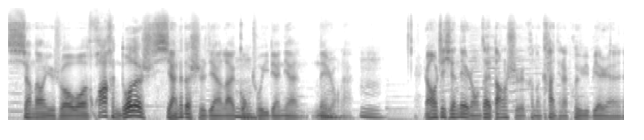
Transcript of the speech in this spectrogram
相当于说我花很多的闲着的时间来供嗯出一点点内容来，嗯，然后这些内容在当时可能看起来会比别人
